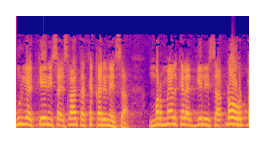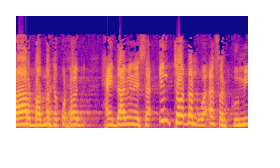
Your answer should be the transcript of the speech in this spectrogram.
gurigaad keenaysaa islaantaad ka qarinaysaa. Mar meel kale aad gelaysaa dhowr dhaar baad marka ku xood xaydaaminaysaa intoo dhan waa afar kumi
